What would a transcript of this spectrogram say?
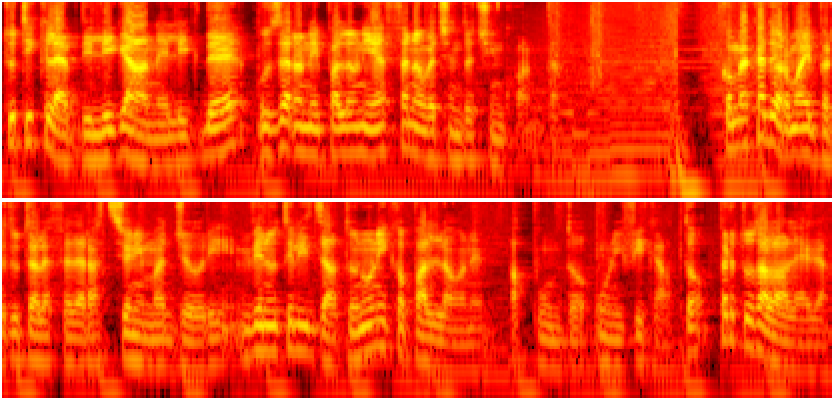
Tutti i club di Ligue 1 e Ligue 2 useranno i palloni F950. Come accade ormai per tutte le federazioni maggiori, viene utilizzato un unico pallone, appunto unificato, per tutta la Lega.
